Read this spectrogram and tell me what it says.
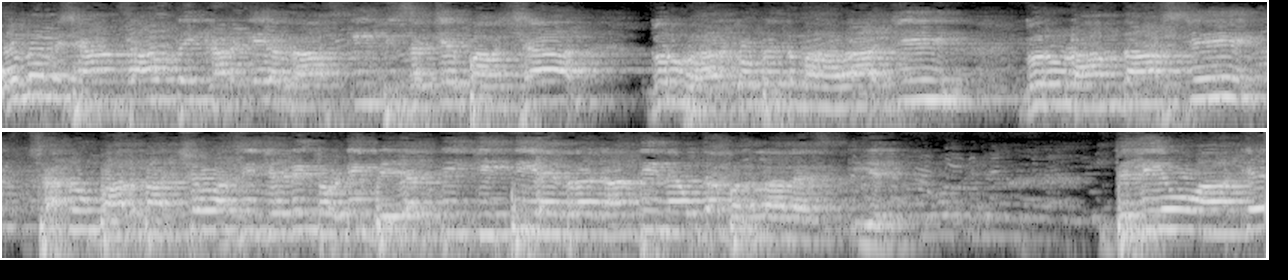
ਉਹਨਾਂ ਨਿਸ਼ਾਨ ਸਾਹਿਬ ਤੇ ਖੜ ਕੇ ਅਰਦਾਸ ਕੀਤੀ, ਸੱਚੇ ਪਾਤਸ਼ਾਹ, ਗੁਰੂ ਹਰਗੋਬਿੰਦ ਮਹਾਰਾਜ ਜੀ, ਗੁਰੂ ਰਾਮਦਾਸ ਜੀ, ਸਾਨੂੰ ਬਲ ਬਖਸ਼ੋ, ਅਸੀਂ ਜਿਹੜੀ ਤੁਹਾਡੀ ਬੇਅਦਬੀ ਕੀਤੀ ਹੈ ਇੰਦਰਾ ਗਾਂਧੀ ਨੇ, ਉਹਦਾ ਬਦਲਾ ਲੈ ਸਕੀਏ। ਦਿੱਲੀੋਂ ਆ ਕੇ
